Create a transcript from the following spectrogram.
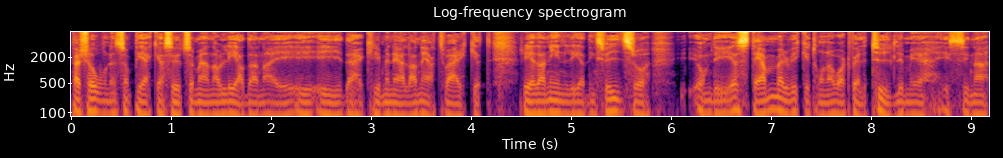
personen som pekas ut som en av ledarna i, i, i det här kriminella nätverket redan inledningsvis. Så om det stämmer, vilket hon har varit väldigt tydlig med i sina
